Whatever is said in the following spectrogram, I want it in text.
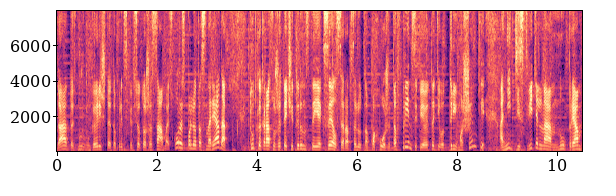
да, то есть можем говорить, что это в принципе все то же самое. Скорость полета снаряда, тут как раз уже Т-14 и Excelsior абсолютно похожи. Да в принципе вот эти вот три машинки, они действительно, ну прям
